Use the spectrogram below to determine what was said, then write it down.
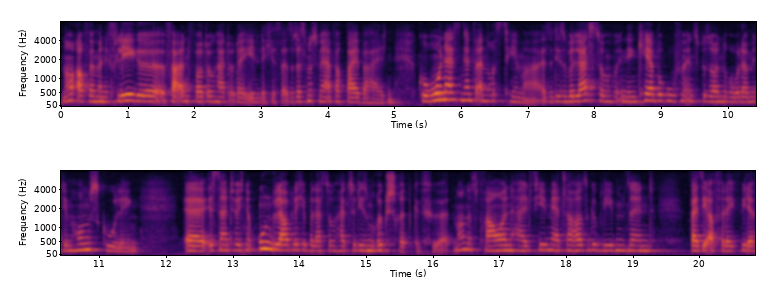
Ne? Auch wenn man eine Pflegeverantwortung hat oder ähnliches. Also das müssen wir einfach beibehalten. Corona ist ein ganz anderes Thema. Also diese Belastung in den Care-Berufen insbesondere oder mit dem Homeschooling äh, ist natürlich eine unglaubliche Belastung, hat zu diesem Rückschritt geführt. Ne? Dass Frauen halt viel mehr zu Hause geblieben sind weil sie auch vielleicht wieder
